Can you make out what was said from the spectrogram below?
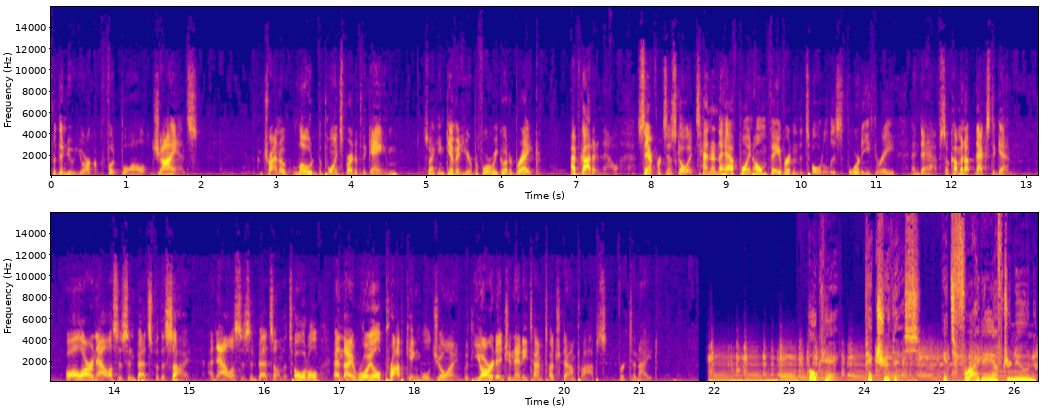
for the New York football Giants. I'm trying to load the point spread of the game so I can give it here before we go to break. I've got it now. San Francisco a 10.5 point home favorite, and the total is 43 and a half. So coming up next again, all our analysis and bets for the side analysis and bets on the total, and thy Royal Prop King will join with yardage and anytime touchdown props for tonight. Okay, picture this. It's Friday afternoon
